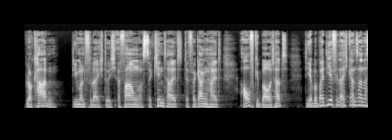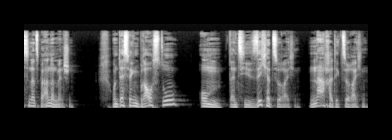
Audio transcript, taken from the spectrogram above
Blockaden, die man vielleicht durch Erfahrungen aus der Kindheit, der Vergangenheit aufgebaut hat, die aber bei dir vielleicht ganz anders sind als bei anderen Menschen. Und deswegen brauchst du, um dein Ziel sicher zu erreichen, nachhaltig zu erreichen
